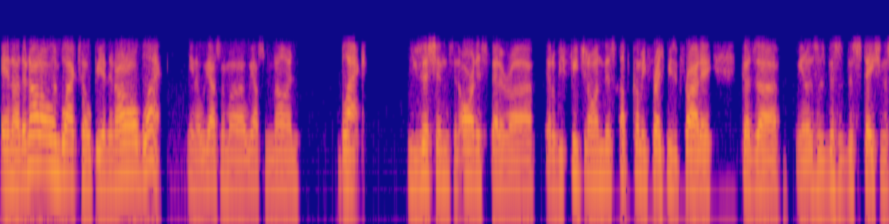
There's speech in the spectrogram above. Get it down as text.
And uh, they're not all in Blacktopia, they're not all black. You know, we got some uh, we have some non-black musicians and artists that are uh, that'll be featured on this upcoming Fresh Music Friday. Because uh, you know this is this is this station is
